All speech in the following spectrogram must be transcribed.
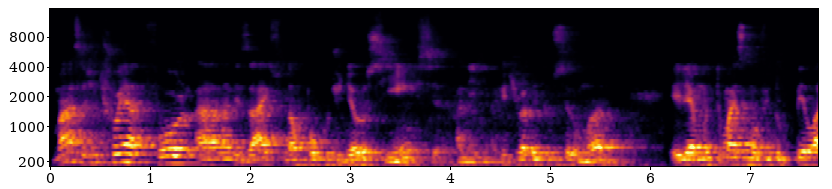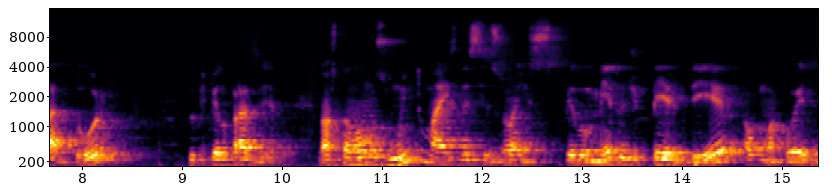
Mas se a gente for, a, for a analisar, estudar um pouco de neurociência ali, a gente vai ver que o ser humano ele é muito mais movido pela dor do que pelo prazer. Nós tomamos muito mais decisões pelo medo de perder alguma coisa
